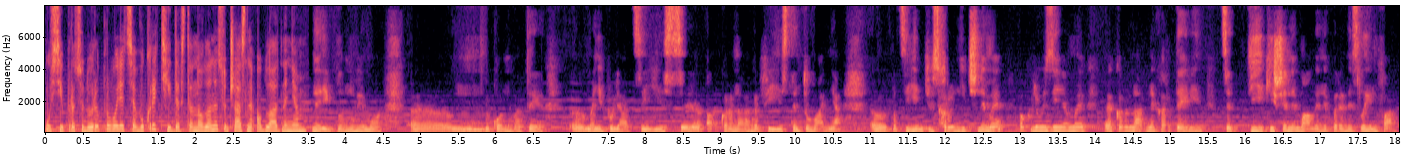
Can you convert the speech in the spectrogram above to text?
Усі процедури проводяться в укритті, де встановлене сучасне обладнання. на рік плануємо е, виконувати е, маніпуляції з е, коронарографії, стентування е, пацієнтів з хронічними оклюзіями коронарних артерій. Це ті, які ще не мали, не перенесли інфаркт,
